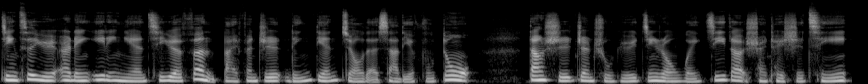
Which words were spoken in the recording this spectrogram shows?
仅次于二零一零年七月份百分之零点九的下跌幅度，当时正处于金融危机的衰退时期。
